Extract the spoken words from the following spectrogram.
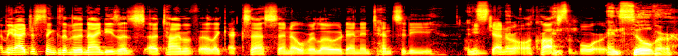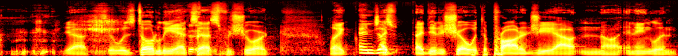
I mean, I just think of the '90s as a time of uh, like excess and overload and intensity in general across the board. And silver. Yeah, it was totally excess for sure. Like, And just- I, I did a show with the Prodigy out in uh, in England,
